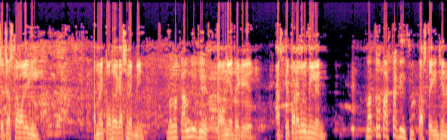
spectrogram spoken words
চাচা আসসালামু আলাইকুম। আপনার কোথা থেকে আসেন আপনি কাউনিয়া থেকে। আজকে কটা গরু কিনলেন? মাত্র পাঁচটা কিনছি। পাঁচটা কিনছেন।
